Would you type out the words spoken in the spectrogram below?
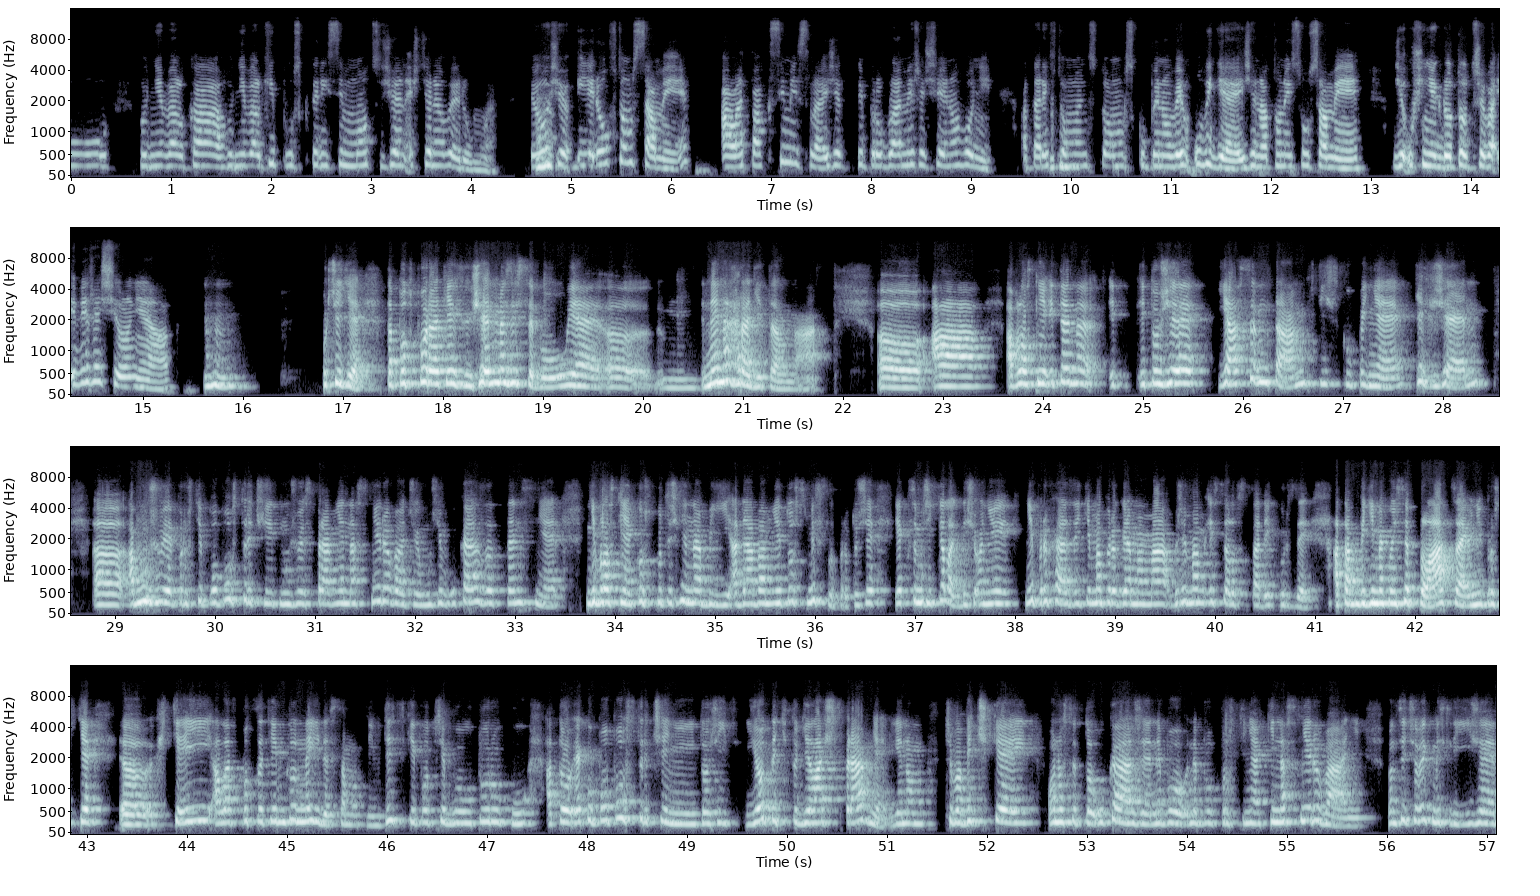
hodně, velká, hodně velký plus, který si moc žen ještě neuvědomuje. Jo, mm. že jedou v tom sami, ale pak si myslí, že ty problémy řeší jenom oni. A tady v mhm. tomhle tom skupinovém uvidějí, že na to nejsou sami, že už někdo to třeba i vyřešil nějak. Mm-hmm. Určitě. Ta podpora těch žen mezi sebou je uh, nenahraditelná. Uh, a, a vlastně i, ten, i, i to, že já jsem tam v té skupině těch žen uh, a můžu je prostě popostrčit, můžu je správně nasměrovat, že můžu ukázat ten směr, mě vlastně jako skutečně nabíjí a dává mě to smysl, protože, jak jsem říkala, když oni mě procházejí těma programama, že mám i self-study kurzy a tam vidím, jak oni se plácají, oni prostě uh, chtějí, ale v podstatě jim to nejde samotný. Vždycky potřebují tu ruku a to jako popostrčení, to říct, jo, teď to děláš správně, jenom třeba vyčkej, ono se to ukáže, nebo, nebo prostě nějaký nasměrování. On si člověk myslí, že,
